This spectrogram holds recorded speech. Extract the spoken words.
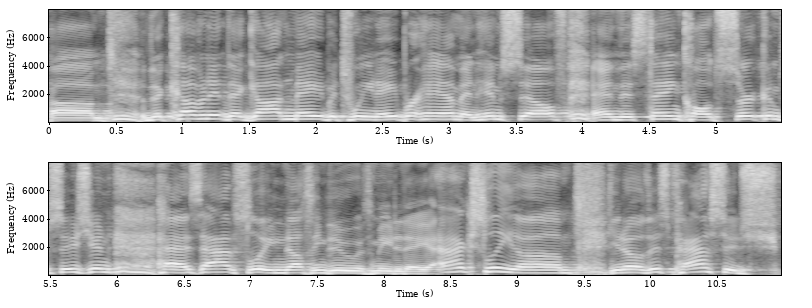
um, the covenant that God made between Abraham and himself and this thing called circumcision has has absolutely nothing to do with me today. Actually, um, you know, this passage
